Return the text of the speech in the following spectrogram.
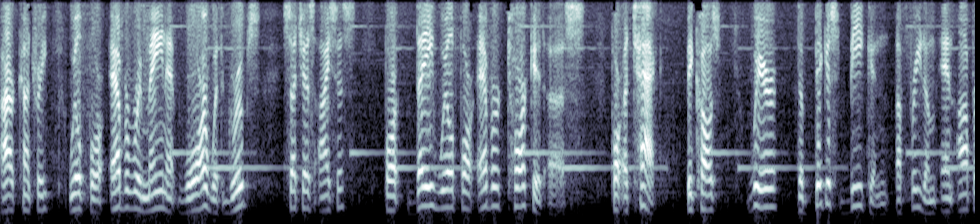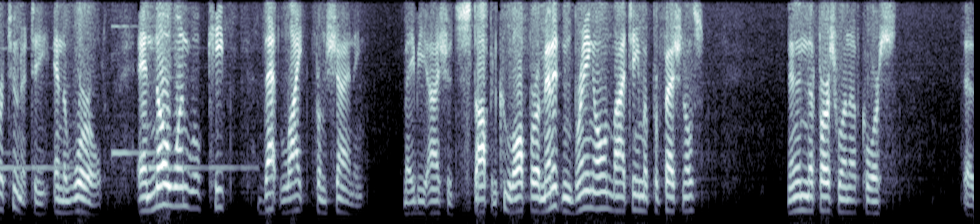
Our country will forever remain at war with groups such as ISIS, for they will forever target us for attack because we're the biggest beacon of freedom and opportunity in the world. And no one will keep that light from shining. Maybe I should stop and cool off for a minute and bring on my team of professionals. And then the first one, of course, uh,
